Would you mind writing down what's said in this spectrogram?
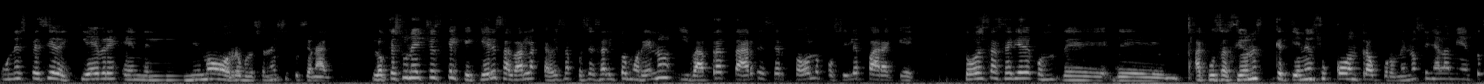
una especie de quiebre en el mismo revolución institucional. Lo que es un hecho es que el que quiere salvar la cabeza pues es Alito Moreno y va a tratar de hacer todo lo posible para que toda esta serie de, de, acusaciones que tiene en su contra o por lo menos señalamientos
